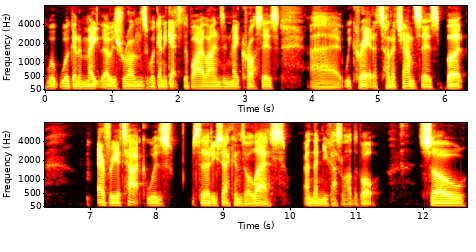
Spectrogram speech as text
We're, we're going to make those runs. We're going to get to the bylines and make crosses. Uh, we created a ton of chances, but every attack was thirty seconds or less, and then Newcastle had the ball. So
